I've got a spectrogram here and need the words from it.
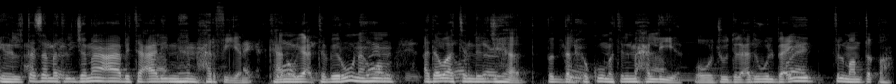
إن التزمت الجماعة بتعاليمهم حرفيا. كانوا يعتبرونهم أدوات للجهاد ضد الحكومة المحلية ووجود العدو البعيد في المنطقة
